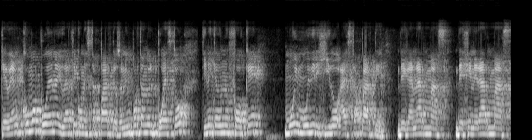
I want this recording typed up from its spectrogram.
que vean cómo pueden ayudarte con esta parte. O sea, no importando el puesto, tiene que haber un enfoque muy, muy dirigido a esta parte de ganar más, de generar más,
